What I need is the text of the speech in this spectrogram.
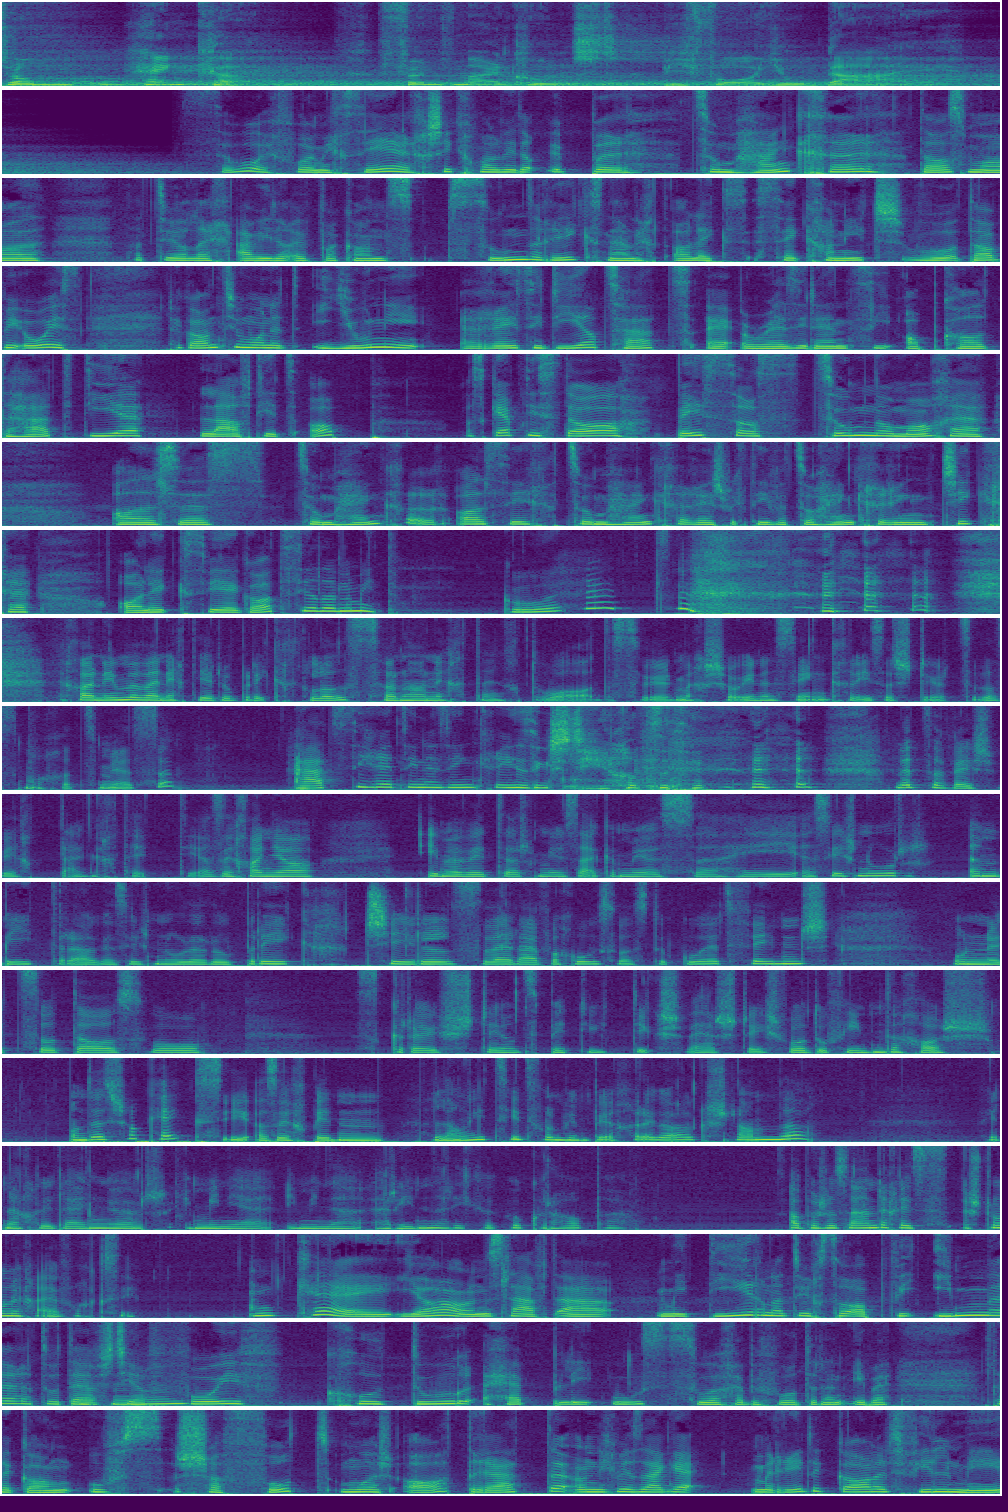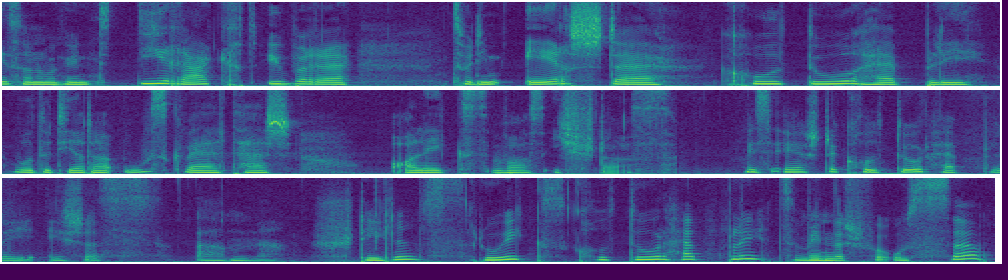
zum Henker. Fünfmal Kunst before you die. So, ich freue mich sehr. Ich schicke mal wieder jemanden zum Henker. Das mal natürlich auch wieder jemand ganz Besonderes, nämlich Alex Sekanic, der da bei uns den ganzen Monat Juni residiert hat, eine Residency abgehalten hat. Die läuft jetzt ab. Was gibt es da Besseres zum noch machen, als es zum Henker, als sich zum Henker respektive zur Henkerin zu schicken? Alex, wie geht es dir damit? Gut. ich habe immer, wenn ich die Rubrik gelesen habe, habe ich gedacht, wow, das würde mich schon in eine Sinnkrise stürzen, das machen zu müssen. Hat es dich jetzt in eine Sinnkrise gestürzt? Nicht so fest, wie ich gedacht hätte. Also ich habe ja immer wieder mir sagen müssen, hey, es ist nur ein Beitrag, es ist nur eine Rubrik, chill, es wähle einfach aus, was du gut findest und nicht so das, was das Größte und das Bedeutungsschwerste ist, was du finden kannst. Und das war okay. Gewesen. Also ich bin lange Zeit vor meinem Bücherregal gestanden, bin ein bisschen länger in meine, in meine Erinnerungen gegraben. Aber schlussendlich war es erstaunlich einfach. Gewesen. Okay, ja, und es läuft auch mit dir natürlich so ab wie immer. Du darfst mhm. dir fünf Kulturhäppli aussuchen, bevor du dann eben den Gang aufs Schafott musst antreten. Und ich würde sagen, wir reden gar nicht viel mehr, sondern wir gehen direkt über zu deinem ersten Kulturhäppli, wo du dir da ausgewählt hast. Alex, was ist das? Mein erstes Kulturhäppli ist ein ähm, stilles, ruhiges Kulturhäppli, zumindest von außen.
